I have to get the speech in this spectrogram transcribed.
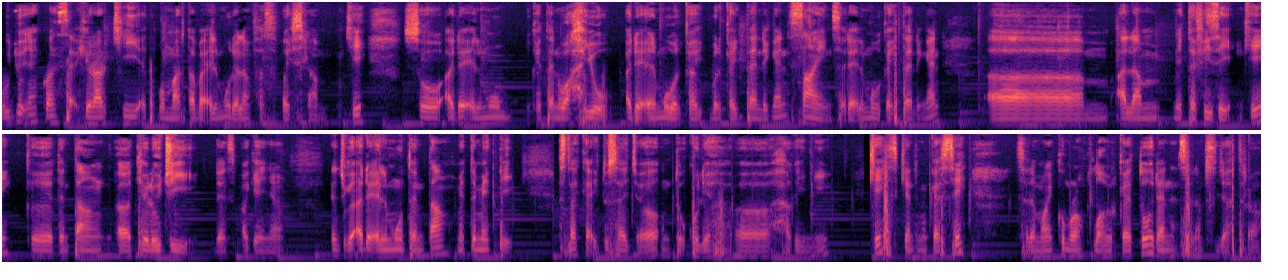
wujudnya konsep hierarki ataupun martabat ilmu dalam falsafah Islam. Okay, so ada ilmu berkaitan wahyu, ada ilmu berkaitan dengan sains, ada ilmu berkaitan dengan um, alam metafizik okay, ke tentang uh, teologi dan sebagainya. Dan juga ada ilmu tentang matematik. Setakat itu saja untuk kuliah uh, hari ini. Okay, sekian terima kasih. Assalamualaikum warahmatullahi wabarakatuh dan salam sejahtera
